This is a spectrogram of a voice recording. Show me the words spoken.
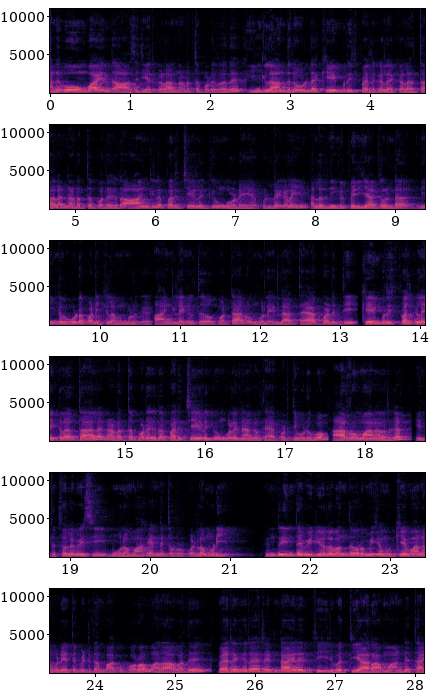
அனுபவம் வாய்ந்த ஆசிரியர்களால் நடத்தப்படுகிறது. இங்கிலாந்தில் உள்ள கேம்பிரிட்ஜ் பல்கலைக்கழகத்தால் நடத்தப்படுகிற ஆங்கில பரீட்சைகளுக்கு உங்களுடைய பிள்ளைகளையும் அல்லது நீங்கள் பெரியாக்கள் நீங்கள் கூட படிக்கலாம். உங்களுக்கு ஆங்கிலங்கள் தேவைப்பட்டால் உங்களை எல்லாம் தயார்படுத்தி கேம்பிரிட்ஜ் பல்கலைக்கழகத்தால் நடத்தப்படுகிற பரீட்சைகளுக்கு உங்களை நாங்கள் தயார்படுத்தி விடுவோம். ஆர்வமானவர்கள் இந்த தொலைபேசி மூலமாக என்னை தொடர்பு கொள்ள முடியும். இன்று இந்த வீடியோவில் வந்து ஒரு மிக முக்கியமான விடயத்தை பற்றி தான் பார்க்க போகிறோம் அதாவது வருகிற ரெண்டாயிரத்தி இருபத்தி ஆறாம் ஆண்டு தை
